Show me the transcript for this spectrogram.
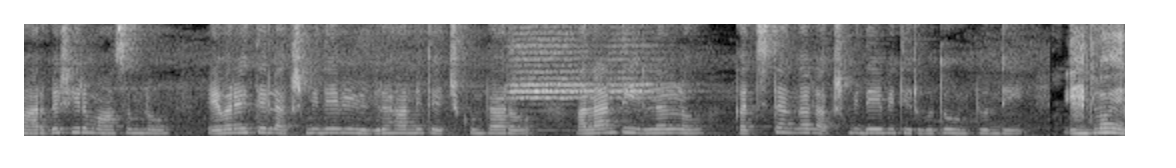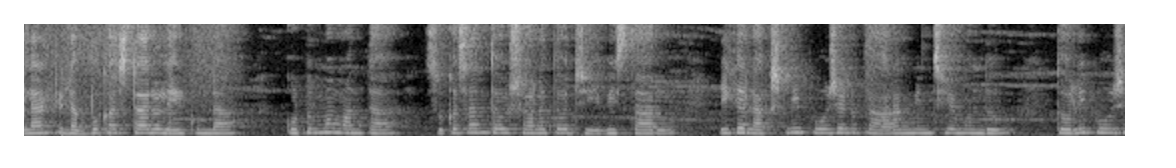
మార్గశిర మాసంలో ఎవరైతే లక్ష్మీదేవి విగ్రహాన్ని తెచ్చుకుంటారో అలాంటి ఇళ్ళల్లో ఖచ్చితంగా లక్ష్మీదేవి తిరుగుతూ ఉంటుంది. ఇంట్లో ఎలాంటి డబ్బు కష్టాలు లేకుండా కుటుంబం అంతా సుఖ సంతోషాలతో జీవిస్తారు. ఇక లక్ష్మీ పూజను ప్రారంభించే ముందు తొలి పూజ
